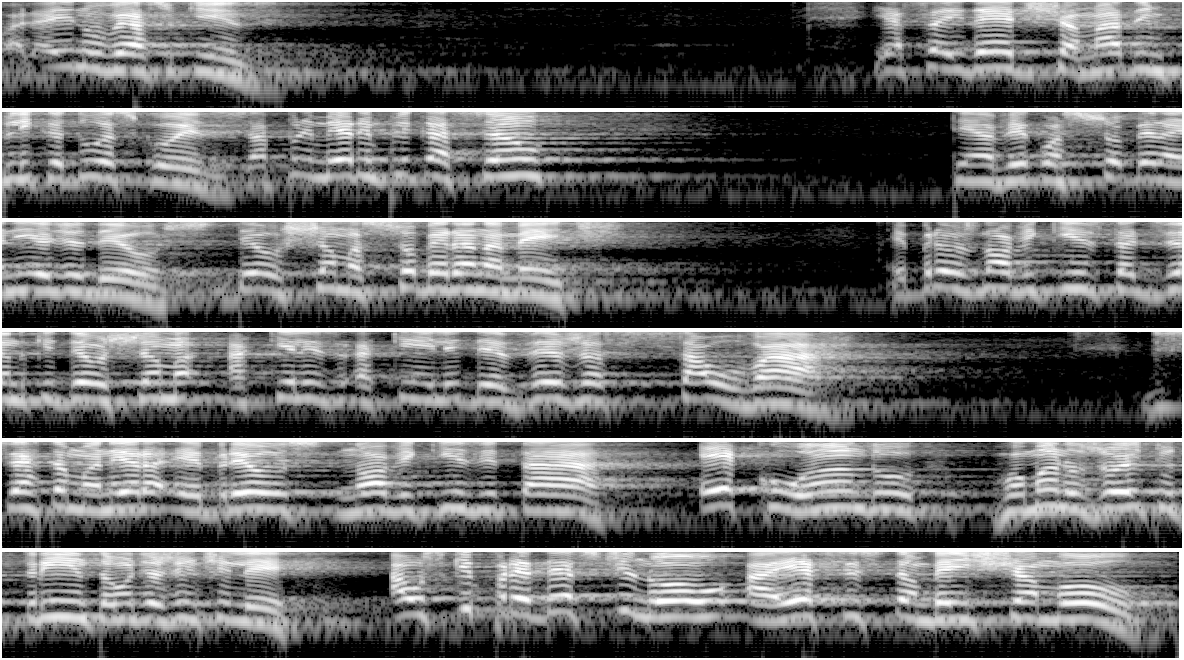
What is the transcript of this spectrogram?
Olha aí no verso 15. E essa ideia de chamada implica duas coisas. A primeira implicação tem a ver com a soberania de Deus. Deus chama soberanamente. Hebreus 9,15 está dizendo que Deus chama aqueles a quem Ele deseja salvar. De certa maneira, Hebreus 9,15 está ecoando Romanos 8,30, onde a gente lê: Aos que predestinou, a esses também chamou.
